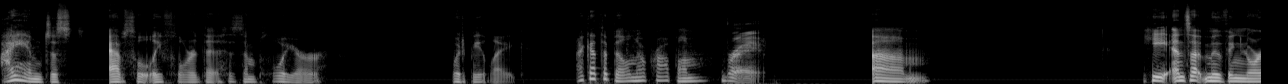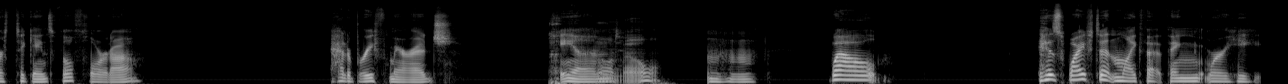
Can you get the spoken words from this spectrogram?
I am just absolutely floored that his employer would be like, I got the bill, no problem. Right. Um, he ends up moving north to Gainesville, Florida. Had a brief marriage, and oh no. hmm well, his wife didn't like that thing where he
